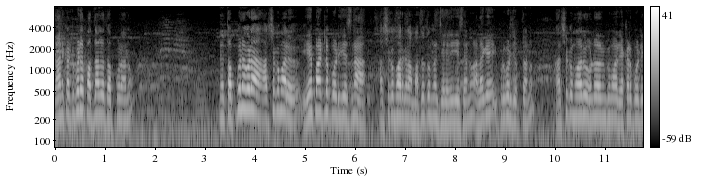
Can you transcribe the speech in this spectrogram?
దాని కట్టుబడే పద్నాలుగులో తప్పుకున్నాను. నేను తప్పుకున్నా కూడా హర్షకుమార్ ఏ పార్టీలో పోటీ చేసినా హర్షకుమార్కి నా మద్దతు ఉందని తెలియజేశాను. అలాగే ఇప్పుడు కూడా చెప్తాను. హర్షకుమార్ ఉండవరుణ్ కుమార్ ఎక్కడ పోటీ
